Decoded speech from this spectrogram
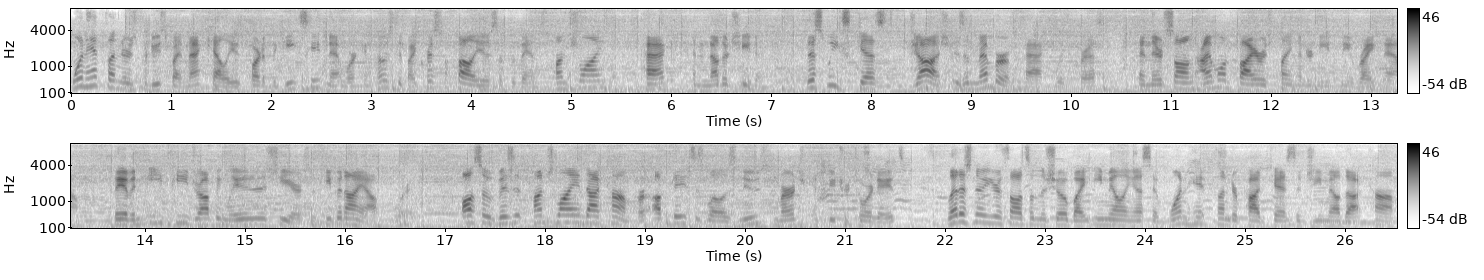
One Hit Thunder is produced by Matt Kelly as part of the Geekscape Network and hosted by Chris Fafalios of the bands Punchline, Pack, and Another Cheetah. This week's guest, Josh, is a member of Pack with Chris, and their song I'm on Fire is playing underneath me right now. They have an EP dropping later this year, so keep an eye out for it. Also, visit punchline.com for updates as well as news, merch, and future tour dates. Let us know your thoughts on the show by emailing us at onehitthunderpodcast at gmail.com.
